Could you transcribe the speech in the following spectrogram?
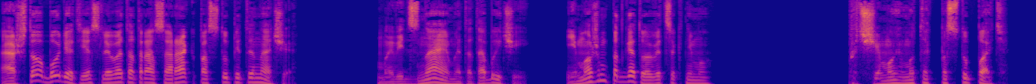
А что будет, если в этот раз Арак поступит иначе? Мы ведь знаем этот обычай и можем подготовиться к нему. Почему ему так поступать?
